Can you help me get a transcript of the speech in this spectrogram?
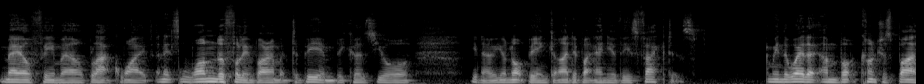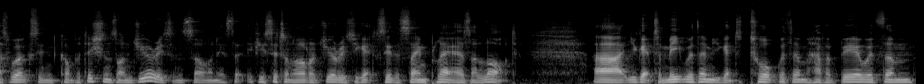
male, female, black, white, and it's a wonderful environment to be in because you're, you know, you're not being guided by any of these factors. I mean, the way that unconscious bias works in competitions on juries and so on is that if you sit on a lot of juries, you get to see the same players a lot. Uh, you get to meet with them, you get to talk with them, have a beer with them,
